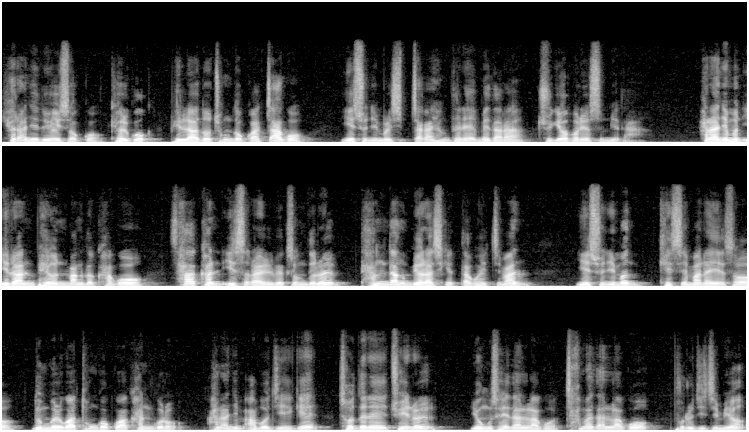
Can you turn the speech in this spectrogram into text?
혈안이 되어 있었고 결국 빌라도 총독과 짜고 예수님을 십자가 형틀에 매달아 죽여버렸습니다. 하나님은 이러한 배은망덕하고 사악한 이스라엘 백성들을 당장 멸하시겠다고 했지만 예수님은 겟세마나에서 눈물과 통곡과 간구로 하나님 아버지에게 저들의 죄를 용서해달라고 참아달라고 부르짖으며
